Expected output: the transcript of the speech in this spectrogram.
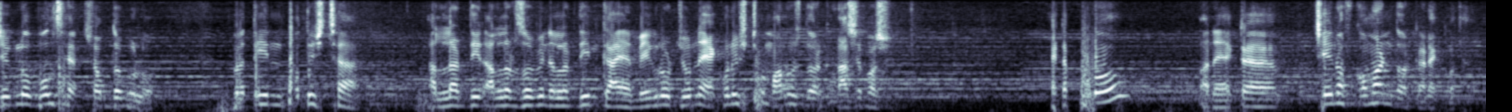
যেগুলো বলছেন শব্দগুলো, বা দিন প্রতিষ্ঠা, আল্লাহর দিন, আল্লাহর জমিন, আল্লাহর দিন কায়েম, এগুলোর জন্য একনিষ্ঠ মানুষ দরকার আশেপাশে। একটা পুরো মানে একটা চেইন অফ কমান্ড দরকার এক কথা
